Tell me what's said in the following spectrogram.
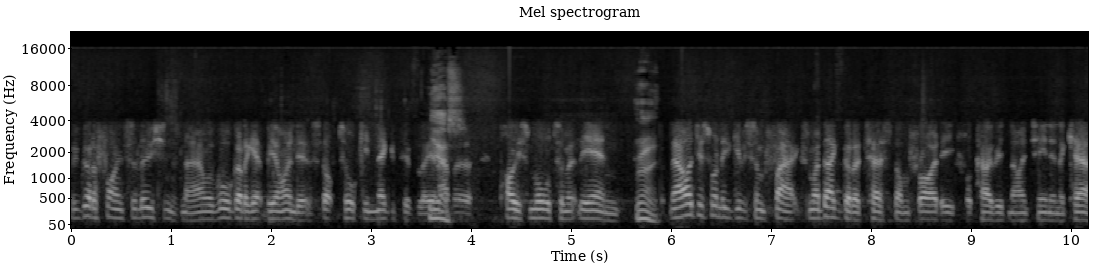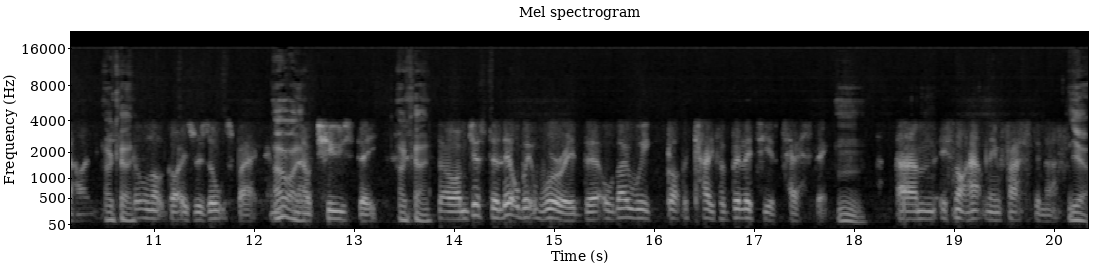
We've got to find solutions now. We've all got to get behind it and stop talking negatively Yes. and have a post-mortem at the end. Right. Now, I just wanted to give you some facts. My dad got a test on Friday for COVID-19 in a care home. He's Okay. Still not got his results back. And Oh, now Tuesday. Okay. So I'm just a little bit worried that although we've got the capability of testing, Mm. Um, it's not happening fast enough. Yeah.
